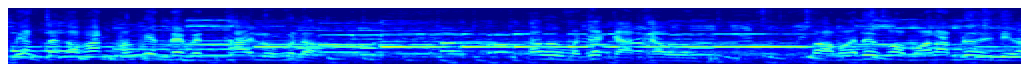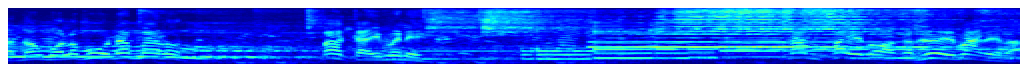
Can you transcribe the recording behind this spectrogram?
เมียนจักรพันธ์มังเวียนได้เป็นถ่ายรูปพุ่นแล้วถ้าเบิ่งบรรยากาศครับผมากมาเด้อก็หมอลำเด้อทีละน้องบัวลำพูนำมาโลดมาไกลมื้อนี่น้ำไฟรอกันเฮ้ยมากเลยล่ะ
